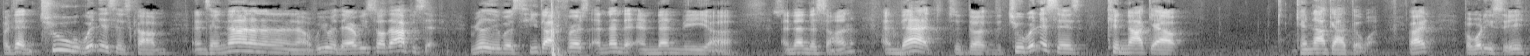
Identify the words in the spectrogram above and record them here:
But then two witnesses come and say, no, no, no, no, no. We were there. We saw the opposite. Really, it was he died first, and then the and then the uh, and then the son, and that the the two witnesses can knock out can knock out the one, right? But what do you see?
